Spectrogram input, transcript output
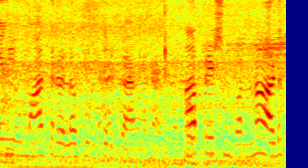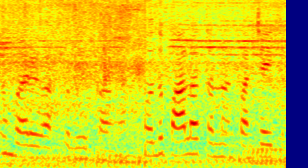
எங்களுக்கு மாத்திரை எல்லாம் கொடுத்துருக்காங்க. ஆப்ரேஷன் பண்ணால் அடுக்கும் பாறை வர சொல்லியிருக்காங்க. வந்து பாலாத்தண்ணன் பஞ்சாயத்து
